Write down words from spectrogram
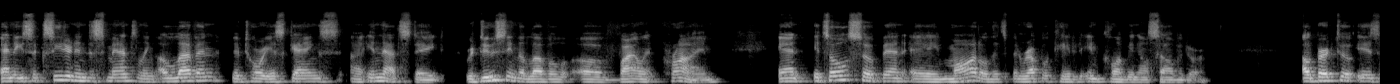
And he succeeded in dismantling 11 notorious gangs uh, in that state, reducing the level of violent crime and it's also been a model that's been replicated in Colombia and El Salvador. Alberto is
